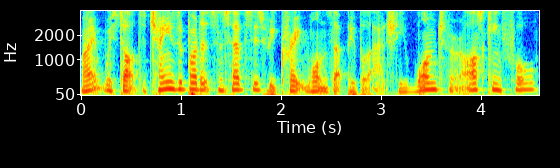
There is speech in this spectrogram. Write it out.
right? We start to change the products and services. We create ones that people actually want or are asking for.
